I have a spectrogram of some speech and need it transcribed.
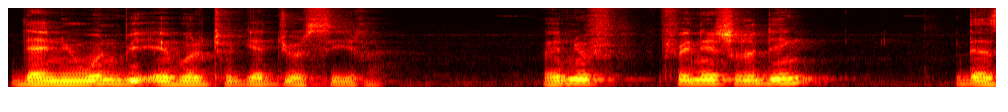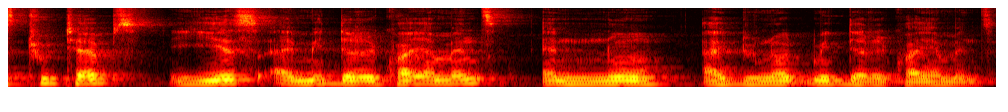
then you won't be able to get your PSIRA when you finish reading there's two tabs. Yes i meet the requirements and no i do not meet the requirements.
